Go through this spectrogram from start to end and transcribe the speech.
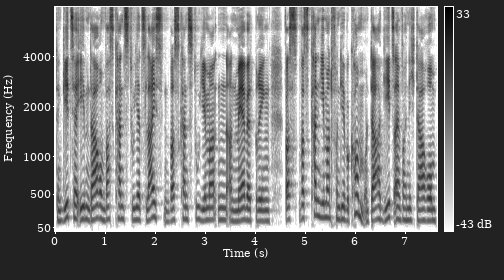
dann geht es ja eben darum, was kannst du jetzt leisten leisten? Was kannst du jemanden an Mehrwert bringen? Was, was kann jemand von dir bekommen? Und da geht es einfach nicht darum,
